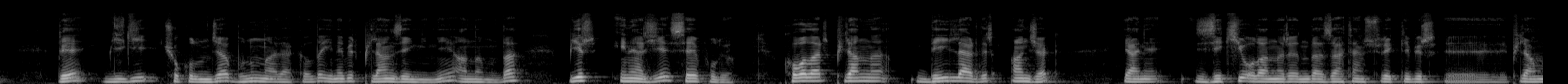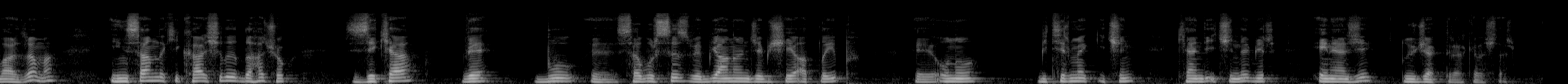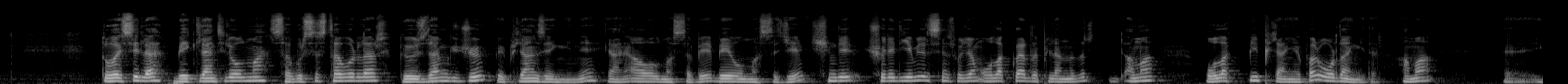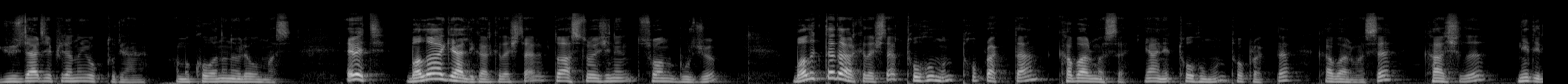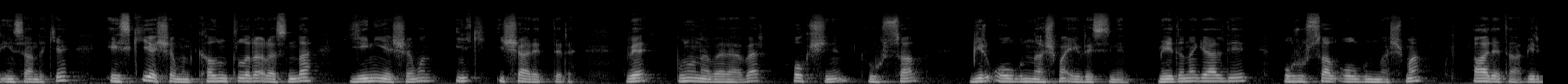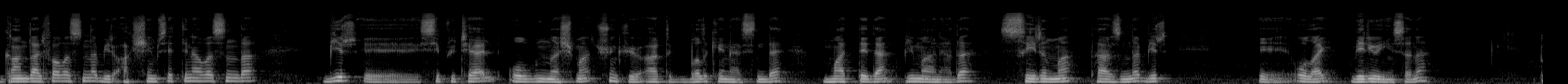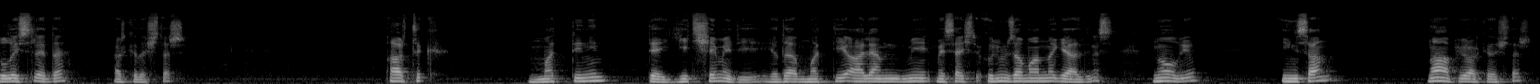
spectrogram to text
ve bilgi çok olunca bununla alakalı da yine bir plan zenginliği anlamında bir enerjiye sebep oluyor. Kovalar planlı değillerdir ancak yani zeki olanlarında zaten sürekli bir e, plan vardır ama insandaki karşılığı daha çok zeka ve bu e, sabırsız ve bir an önce bir şeye atlayıp e, onu bitirmek için kendi içinde bir enerji duyacaktır arkadaşlar. Dolayısıyla beklentili olma, sabırsız tavırlar, gözlem gücü ve plan zenginliği yani A olmazsa B, B olmazsa C. Şimdi şöyle diyebilirsiniz hocam oğlaklar da planlıdır ama oğlak bir plan yapar oradan gider. Ama e, yüzlerce planı yoktur yani. Ama kovanın öyle olmaz. Evet balığa geldik arkadaşlar. Bu da astrolojinin son burcu. Balıkta da arkadaşlar tohumun topraktan kabarması yani tohumun toprakta kabarması karşılığı nedir insandaki? Eski yaşamın kalıntıları arasında yeni yaşamın ilk işaretleri ve bununla beraber o kişinin ruhsal bir olgunlaşma evresinin meydana geldiği o ruhsal olgunlaşma adeta bir Gandalf havasında, bir Akşemseddin havasında bir e, spiritüel olgunlaşma. Çünkü artık balık enerjisinde maddeden bir manada sıyrılma tarzında bir e, olay veriyor insana. Dolayısıyla da arkadaşlar artık maddenin de yetişemediği ya da maddi alemi mesela işte ölüm zamanına geldiniz. Ne oluyor? İnsan ne yapıyor arkadaşlar?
